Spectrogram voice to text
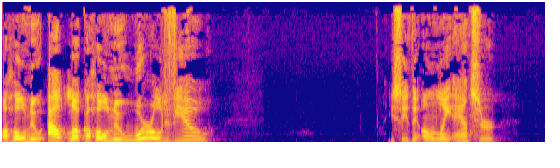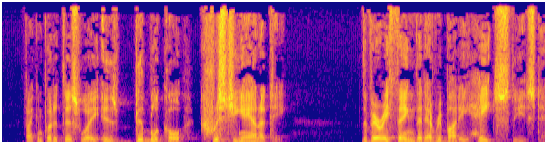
a whole new outlook, a whole new worldview. You see, the only answer if I can put it this way, is biblical Christianity, the very thing that everybody hates these days.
